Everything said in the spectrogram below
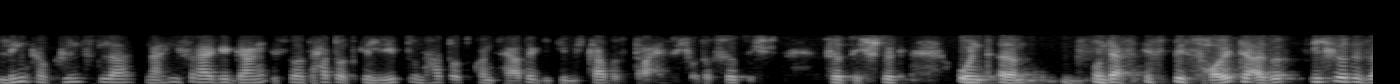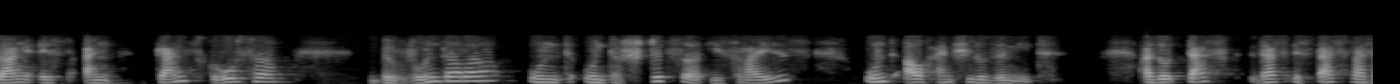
linker Künstler nach Israel gegangen, ist dort, hat dort gelebt und hat dort Konzerte gegeben. Ich glaube 30 oder 40, 40 Stück. Und, ähm, und das ist bis heute, also ich würde sagen, er ist ein ganz großer Bewunderer und Unterstützer Israels und auch ein Philosemit. Also das, das ist das, was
